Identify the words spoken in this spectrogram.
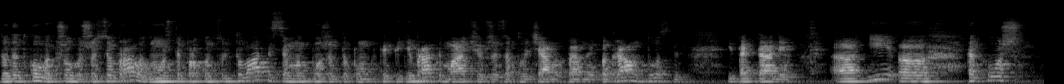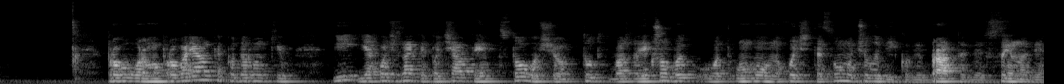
додатково, якщо ви щось обрали, ви можете проконсультуватися, ми можемо допомогти підібрати, маючи вже за плечами певний бекграунд, досвід і так далі. Е, І е, також проговоримо про варіанти подарунків. І я хочу, знаєте, почати з того, що тут важливо, якщо ви от умовно хочете своєму чоловікові, братові, синові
